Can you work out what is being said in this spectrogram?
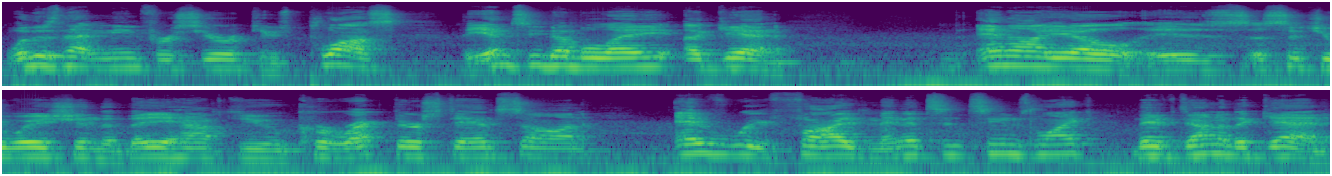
What does that mean for Syracuse? Plus, the NCAA, again, NIL is a situation that they have to correct their stance on every five minutes, it seems like. They've done it again,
